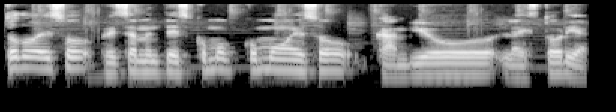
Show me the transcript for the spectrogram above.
Todo eso precisamente es como, cómo eso cambió la historia.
